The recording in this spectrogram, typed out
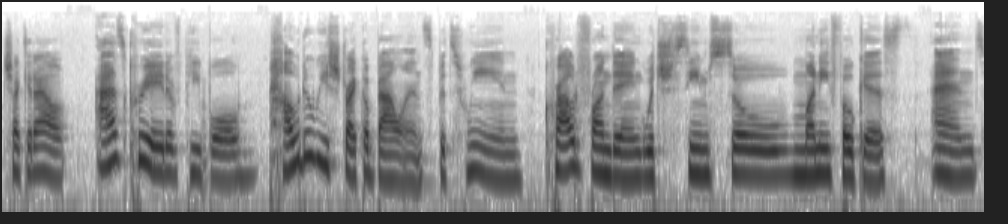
check it out. As creative people, how do we strike a balance between crowdfunding, which seems so money focused, and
